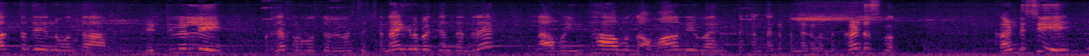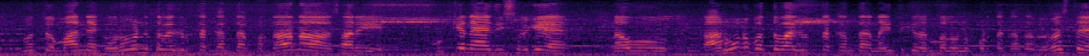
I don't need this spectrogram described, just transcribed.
ಆಗ್ತದೆ ಎನ್ನುವಂತ ನಿಟ್ಟಿನಲ್ಲಿ ಪ್ರಜಾಪ್ರಭುತ್ವ ವ್ಯವಸ್ಥೆ ಚೆನ್ನಾಗಿರ್ಬೇಕಂತಂದ್ರೆ ನಾವು ಇಂತಹ ಒಂದು ಅಮಾನವೀಯವಾಗಿರ್ತಕ್ಕಂಥ ಘಟನೆಗಳನ್ನು ಖಂಡಿಸ್ಬೇಕು. ಖಂಡಿಸಿ ಇವತ್ತು ಮಾನ್ಯ ಗೌರವಾನ್ವಿತವಾಗಿರ್ತಕ್ಕಂಥ ಪ್ರಧಾನ ಸಾರಿ ಮುಖ್ಯ ನ್ಯಾಯಾಧೀಶರಿಗೆ ನಾವು ಕಾನೂನುಬದ್ಧವಾಗಿರ್ತಕ್ಕಂಥ ನೈತಿಕ ಬೆಂಬಲವನ್ನು ಕೊಡ್ತಕ್ಕಂಥ ವ್ಯವಸ್ಥೆ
